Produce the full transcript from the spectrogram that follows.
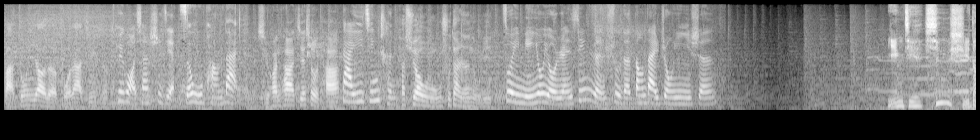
把中医药的博大精深推广向世界，责无旁贷。喜欢它，接受它，大医精诚。它需要我们无数代人的努力，做一名拥有人心忍术的当代中医医生。迎接新时代，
